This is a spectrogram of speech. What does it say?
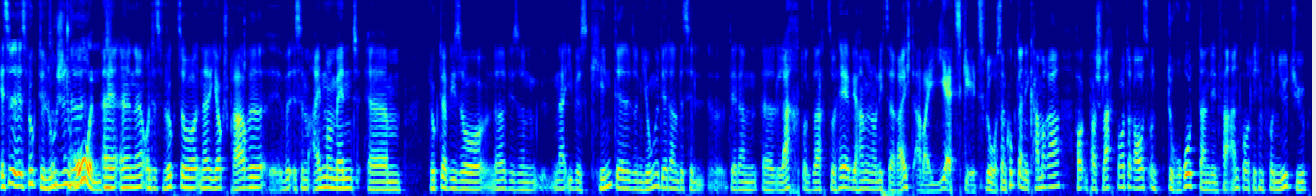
Es, es wirkt delusional. drohend. Äh, äh, ne? Und es wirkt so, ne, Jörg Sprave äh, ist im einen Moment, ähm, wirkt er wie so, ne, wie so ein naives Kind, der so ein Junge, der dann ein bisschen, äh, der dann äh, lacht und sagt so, hey, wir haben ja noch nichts erreicht, aber jetzt geht's los. Dann guckt er in die Kamera, haut ein paar Schlachtworte raus und droht dann den Verantwortlichen von YouTube.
